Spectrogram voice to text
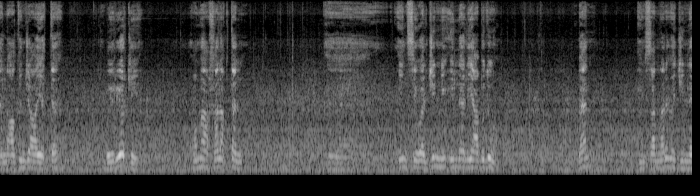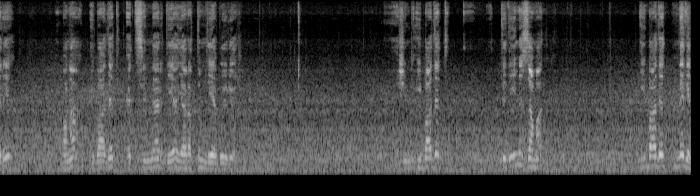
56. ayette buyuruyor ki وَمَا خَلَقْتَ insi vel cinni illa liyabudun. Ben insanları ve cinleri bana ibadet etsinler diye yarattım diye buyuruyor. Şimdi ibadet dediğimiz zaman ibadet nedir?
